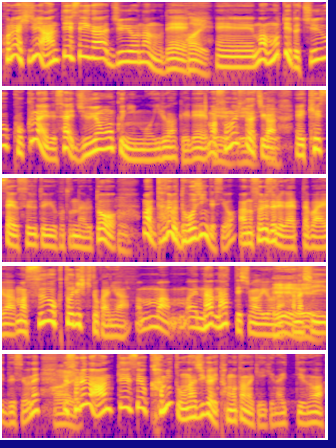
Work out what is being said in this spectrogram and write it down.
これは非常に安定性が重要なので、はい、えー、まあ、もっと言うと中国国内でさえ14億人もいるわけで、まあ、その人たちが、えー、決済をするということになると、まあ、例えば同時にですよ、あの、それぞれがやった場合は、まあ、数億取引とかには、まあ、な、なってしまうような話ですよね。えーはい、でそれの安定性を紙と同じぐらい保たなきゃいけないっていうのは、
